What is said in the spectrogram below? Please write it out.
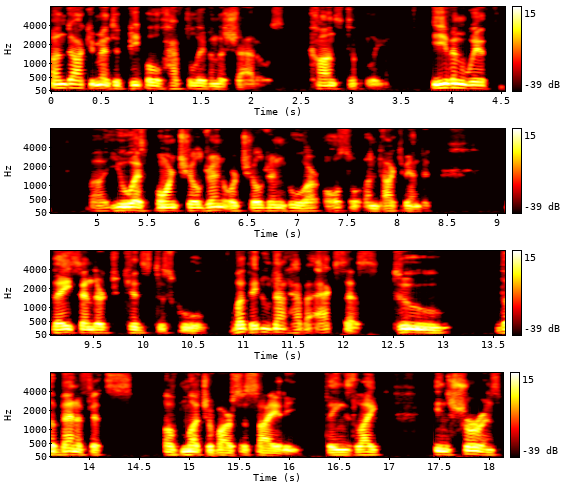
Undocumented people have to live in the shadows constantly, even with uh, US born children or children who are also undocumented. They send their kids to school, but they do not have access to the benefits of much of our society, things like insurance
